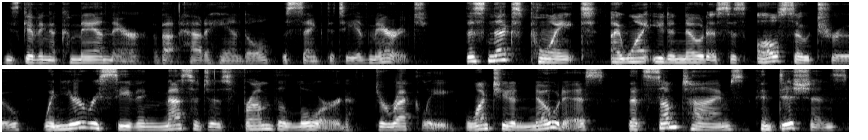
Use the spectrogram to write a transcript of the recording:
He's giving a command there about how to handle the sanctity of marriage. This next point I want you to notice is also true when you're receiving messages from the Lord directly. I want you to notice that sometimes conditions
